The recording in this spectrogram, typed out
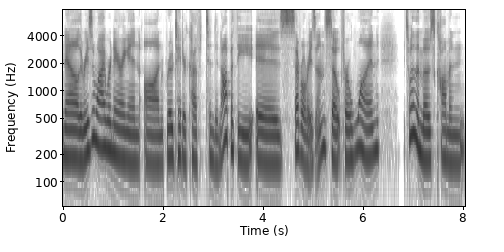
Now, the reason why we're narrowing in on rotator cuff tendinopathy is several reasons. So, for one, it's one of the most common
